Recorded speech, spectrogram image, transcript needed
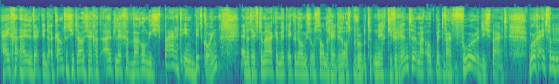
Hij, ga- hij werkt in de accountancy trouwens. Hij gaat uitleggen waarom hij spaart in bitcoin. En dat heeft te maken met economische omstandigheden... zoals bijvoorbeeld negatieve rente... maar ook met waarvoor die spaart. Morgen eind van de...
